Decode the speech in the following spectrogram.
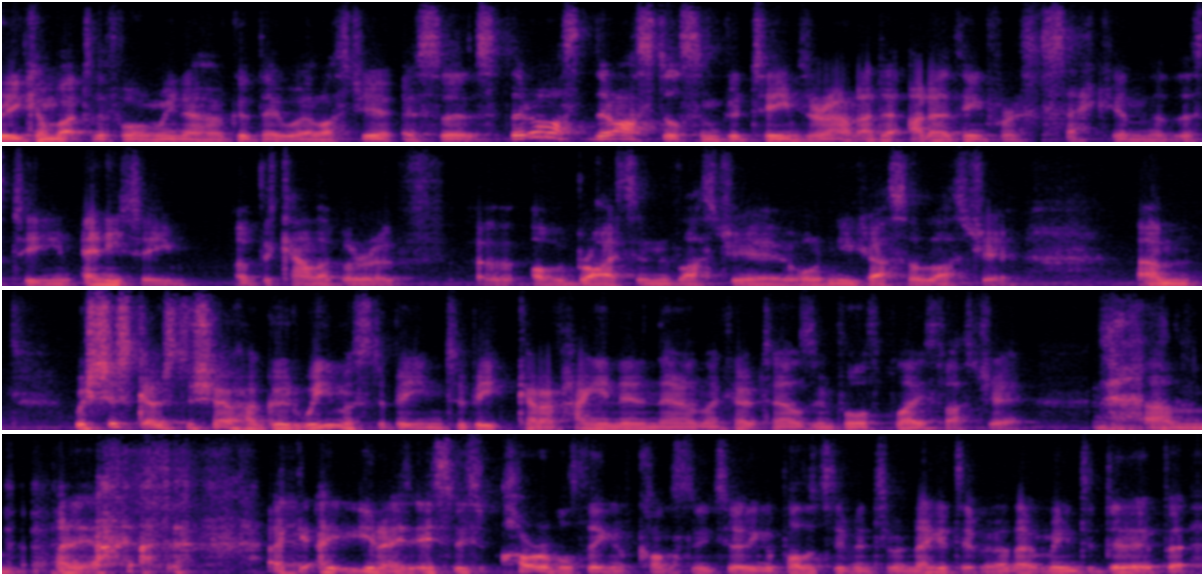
really come back to the form. We know how good they were last year. So, so there are there are still some good teams around. I don't, I don't think for a second that this team, any team of the caliber of of, of a Brighton of last year or Newcastle last year, um, which just goes to show how good we must have been to be kind of hanging in there on the coattails in fourth place last year. Um, and it, I, I, you know, it's this horrible thing of constantly turning a positive into a negative, and I don't mean to do it, but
